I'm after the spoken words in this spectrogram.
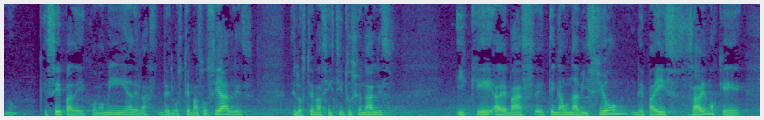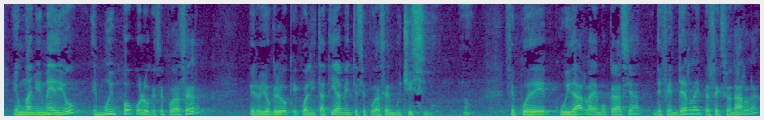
¿no? que sepa de economía, de, los temas sociales, de los temas institucionales y que además eh, tenga una visión de país. Sabemos que en un año y medio es muy poco lo que se puede hacer, pero yo creo que cualitativamente se puede hacer muchísimo. Se puede cuidar la democracia, defenderla y perfeccionarla,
